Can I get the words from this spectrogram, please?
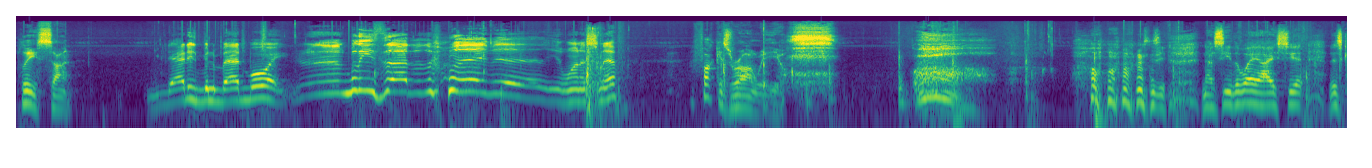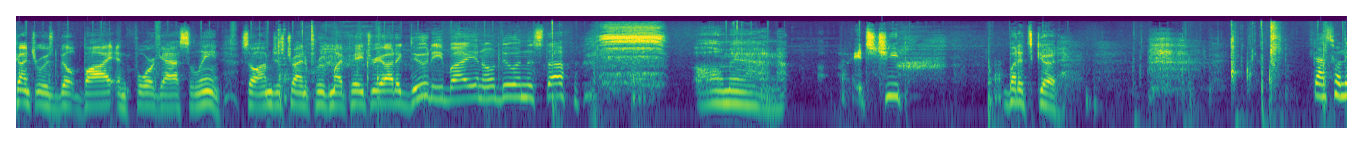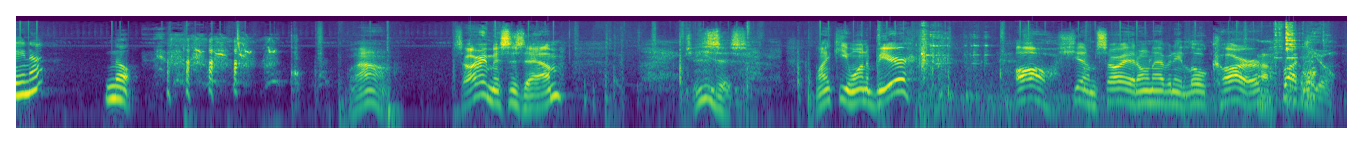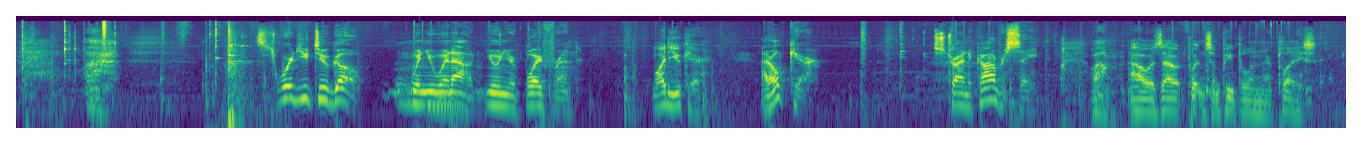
Please, son. Your daddy's been a bad boy. Uh, please, son. you want a sniff? The fuck is wrong with you? Oh. now, see, the way I see it, this country was built by and for gasoline. So I'm just trying to prove my patriotic duty by, you know, doing this stuff. Oh, man. It's cheap, but it's good. ¿Gasolina? No. Wow. Sorry, Mrs. M. Jesus. Mikey, you want a beer? Oh, shit, I'm sorry I don't have any low carb. Ah, fuck you. So where'd you two go when you went out, you and your boyfriend? Why do you care? I don't care. Just trying to conversate. Well, I was out putting some people in their place.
